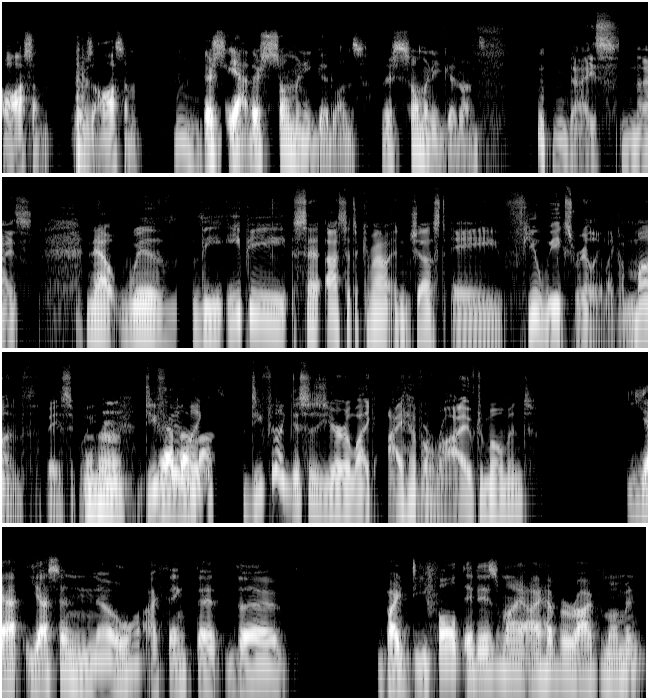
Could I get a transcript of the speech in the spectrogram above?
awesome. It was awesome. Hmm. There's yeah, there's so many good ones. There's so many good ones. nice, nice. Now, with the EP set uh, set to come out in just a few weeks, really, like a month, basically. Mhm. Do you Yeah, feel like month. do you feel like this is your like I have arrived moment? Yeah, yes and no. I think that the by default it is my I have arrived moment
